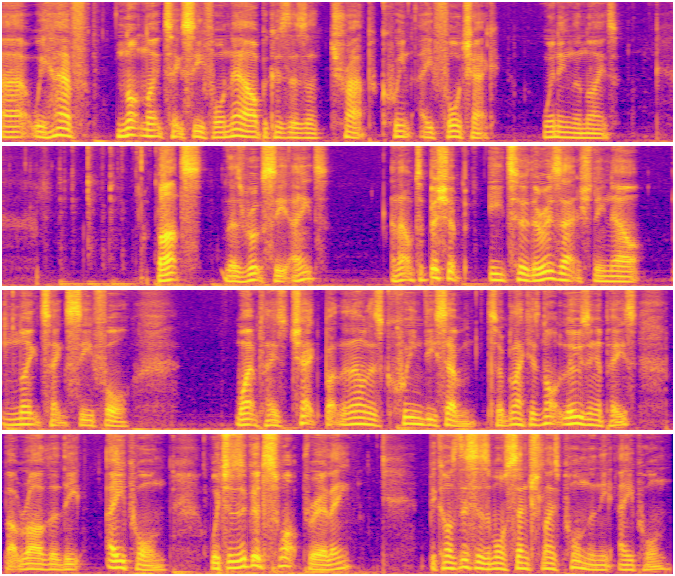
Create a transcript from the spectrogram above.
Uh, we have not knight takes c4 now because there's a trap, queen a4 check, winning the knight. But there's rook c8, and up to bishop e2, there is actually now knight takes c4. White plays check, but now there's queen d7. So black is not losing a piece, but rather the a pawn, which is a good swap really because this is a more centralized pawn than the a pawn.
